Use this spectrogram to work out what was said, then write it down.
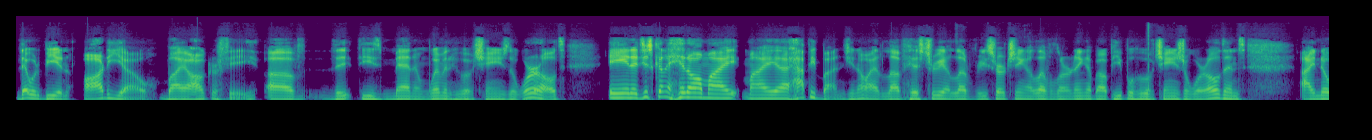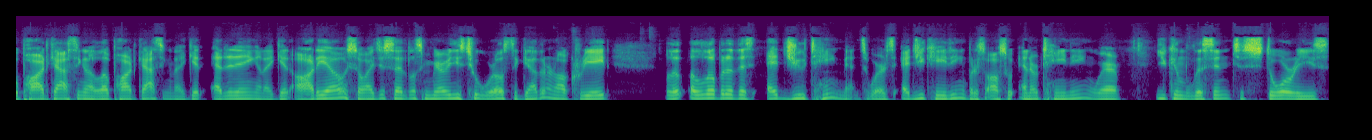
that would be an audio biography of the, these men and women who have changed the world and it just kind of hit all my my uh, happy buttons you know i love history i love researching i love learning about people who have changed the world and i know podcasting and i love podcasting and i get editing and i get audio so i just said let's marry these two worlds together and i'll create a little bit of this edutainment where it's educating, but it's also entertaining, where you can listen to stories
